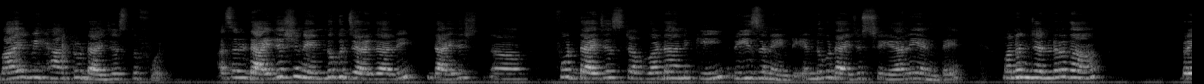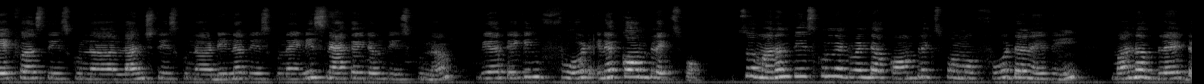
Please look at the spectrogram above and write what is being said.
Why we have to digest the food? As in digestion ఎందుకు జరగాలి digest. Uh, ఫుడ్ డైజెస్ట్ అవ్వడానికి రీజన్ ఏంటి ఎందుకు డైజెస్ట్ చేయాలి అంటే మనం జనరల్గా బ్రేక్ఫాస్ట్ తీసుకున్నా లంచ్ తీసుకున్నా డిన్నర్ తీసుకున్నా ఎనీ స్నాక్ ఐటమ్ తీసుకున్నా we are taking food in a complex form so మనం తీసుకున్నటువంటి ఆ కాంప్లెక్స్ ఫామ్ ఆఫ్ ఫుడ్ అనేది మన బ్లడ్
